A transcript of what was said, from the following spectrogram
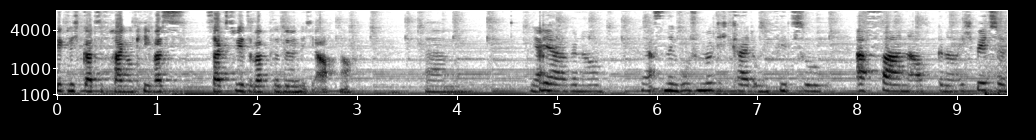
wirklich Gott zu fragen, okay, was sagst du jetzt aber persönlich auch noch? Ähm, ja. ja, genau. Ja. Das ist eine gute Möglichkeit, um viel zu erfahren auch. Genau. Ich bete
